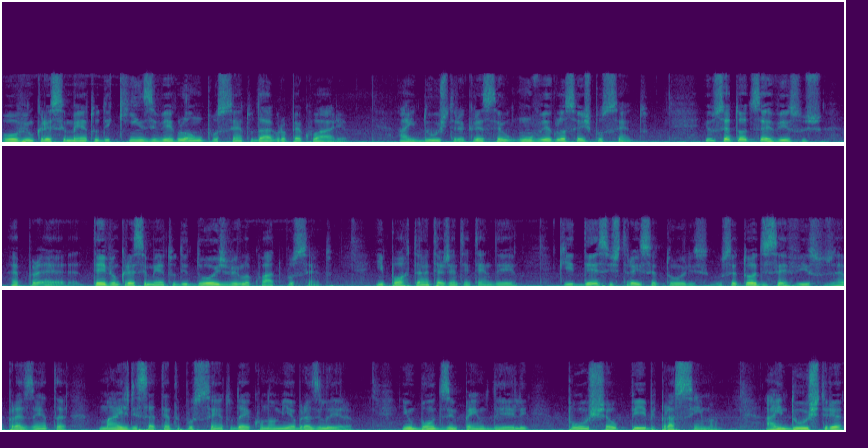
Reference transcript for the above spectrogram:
houve um crescimento de 15,1% da agropecuária a indústria cresceu 1,6% e o setor de serviços eh, teve um crescimento de 2,4%. Importante a gente entender que desses três setores, o setor de serviços representa mais de 70% da economia brasileira e um bom desempenho dele puxa o PIB para cima. A indústria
